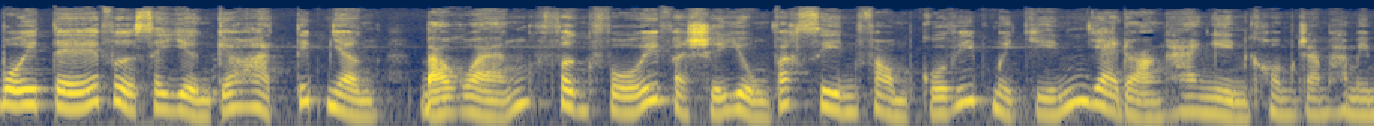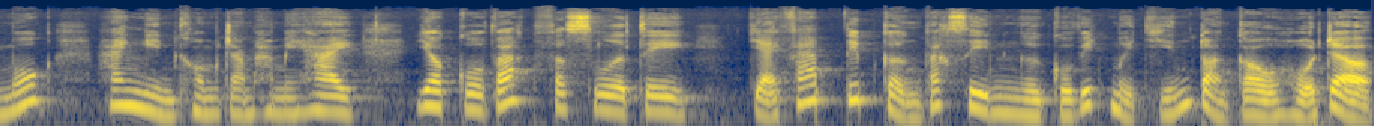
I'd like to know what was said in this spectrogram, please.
Bộ Y tế vừa xây dựng kế hoạch tiếp nhận, bảo quản, phân phối và sử dụng vaccine phòng COVID-19 giai đoạn 2021-2022 do COVAX Facility, giải pháp tiếp cận vaccine ngừa COVID-19 toàn cầu hỗ trợ.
